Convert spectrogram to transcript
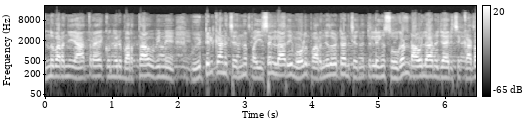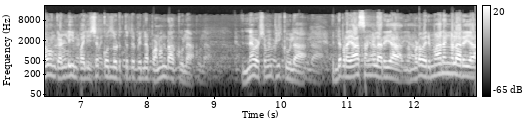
എന്ന് പറഞ്ഞ് യാത്ര അയക്കുന്ന ഒരു ഭർത്താവ് പിന്നെ വീട്ടിൽക്കാണ് ചെന്ന് പൈസ ഇല്ലാതെയും ഓൾ പറഞ്ഞത് വിട്ടാണ് ചെന്നിട്ടില്ലെങ്കിൽ സുഖം ഉണ്ടാവില്ല എന്ന് വിചാരിച്ച് കടവും കള്ളിയും പലിശക്കൊന്നും എടുത്തിട്ട് പിന്നെ പണം ഉണ്ടാക്കൂല. എന്നെ വിഷമിപ്പിക്കൂല. എന്റെ പ്രയാസങ്ങൾ അറിയാ നമ്മുടെ വരുമാനങ്ങൾ അറിയാ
